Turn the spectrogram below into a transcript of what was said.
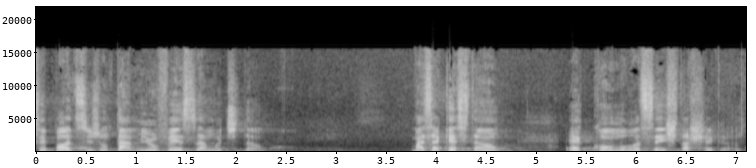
você pode se juntar mil vezes à multidão. Mas a questão é como você está chegando.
